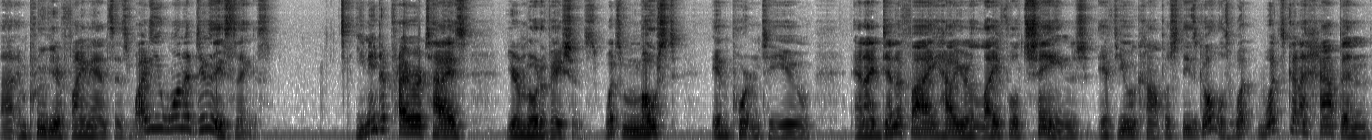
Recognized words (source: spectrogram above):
uh, improve your finances? Why do you want to do these things? You need to prioritize your motivations. What's most important to you and identify how your life will change if you accomplish these goals. What what's going to happen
